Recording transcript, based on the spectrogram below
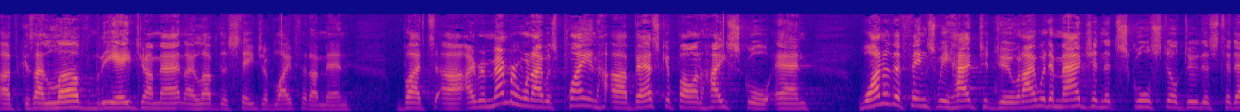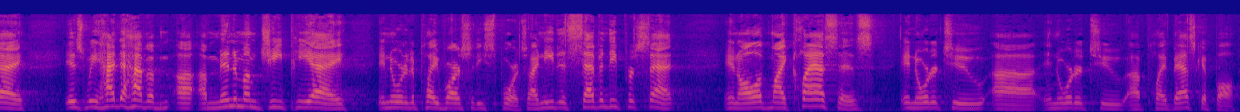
uh, because I love the age I'm at and I love the stage of life that I'm in. But uh, I remember when I was playing uh, basketball in high school, and one of the things we had to do, and I would imagine that schools still do this today, is we had to have a, a minimum GPA in order to play varsity sports. I needed 70% in all of my classes in order to, uh, in order to uh, play basketball.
